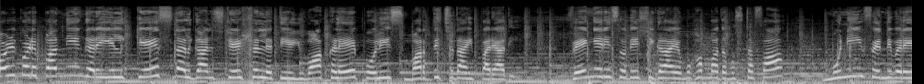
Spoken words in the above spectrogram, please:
കോഴിക്കോട് പന്നിയങ്കരയിൽ കേസ് നൽകാൻ സ്റ്റേഷനിലെത്തിയ യുവാക്കളെ പോലീസ് മർദ്ദിച്ചതായി പരാതി. വേങ്ങേരി സ്വദേശികളായ മുഹമ്മദ് മുസ്തഫ മുനീഫ് എന്നിവരെ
